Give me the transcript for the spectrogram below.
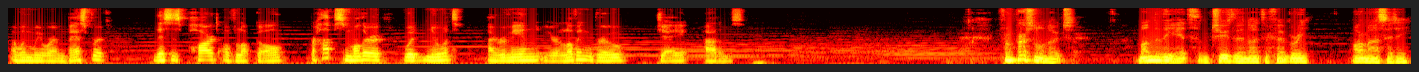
when we were in Bessbrook. This is part of Loughgall. Perhaps mother would know it. I remain your loving bro, J. Adams. From personal notes, Monday the 8th and Tuesday the 9th of February, Armagh City.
